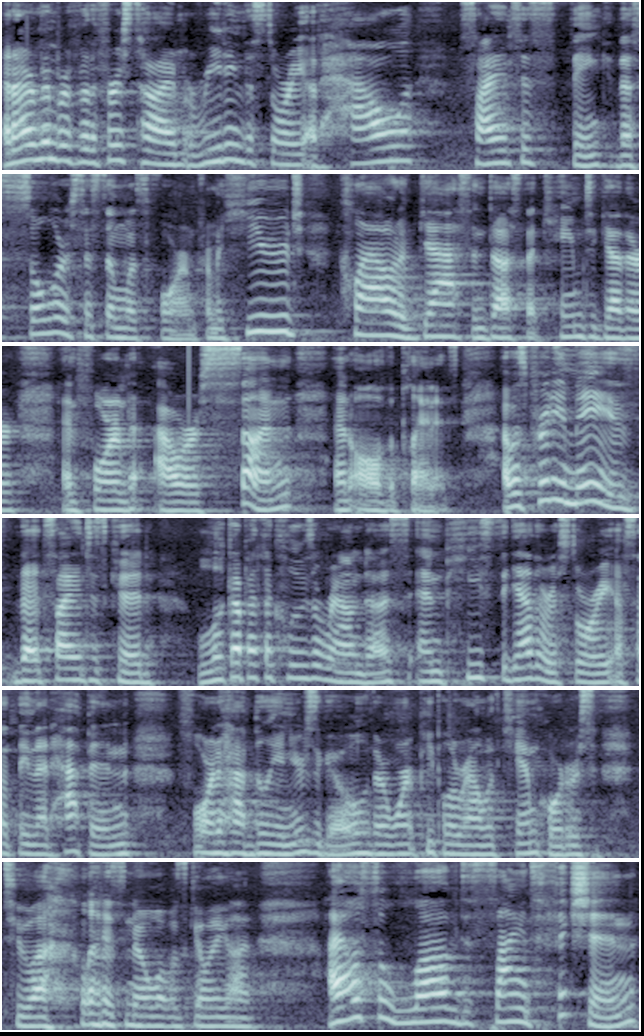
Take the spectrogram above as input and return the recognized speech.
And I remember for the first time reading the story of how scientists think the solar system was formed from a huge cloud of gas and dust that came together and formed our sun and all of the planets. I was pretty amazed that scientists could look up at the clues around us and piece together a story of something that happened four and a half billion years ago. There weren't people around with camcorders to uh, let us know what was going on. I also loved science fiction.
